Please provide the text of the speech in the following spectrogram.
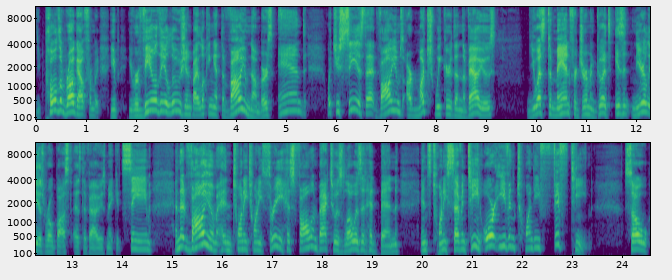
you pull the rug out from you you reveal the illusion by looking at the volume numbers and what you see is that volumes are much weaker than the values. US demand for German goods isn't nearly as robust as the values make it seem, and that volume in 2023 has fallen back to as low as it had been in 2017 or even 2015. So,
